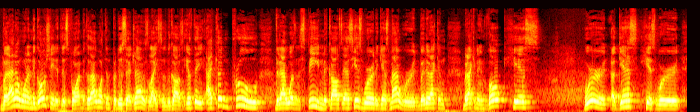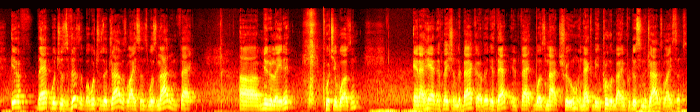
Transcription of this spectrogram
But I don't want to negotiate at this point because I want them to produce their driver's license because if they I couldn't prove that I wasn't speeding because that's his word against my word, but if I can but I can invoke his word against his word if that which was visible, which was a driver's license, was not in fact uh, mutilated, which it wasn't, and I had the information on the back of it, if that in fact was not true, and that could be proven by him producing the driver's license,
